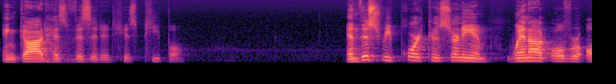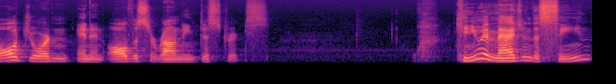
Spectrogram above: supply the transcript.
and God has visited his people. And this report concerning him went out over all Jordan and in all the surrounding districts. Can you imagine the scene?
